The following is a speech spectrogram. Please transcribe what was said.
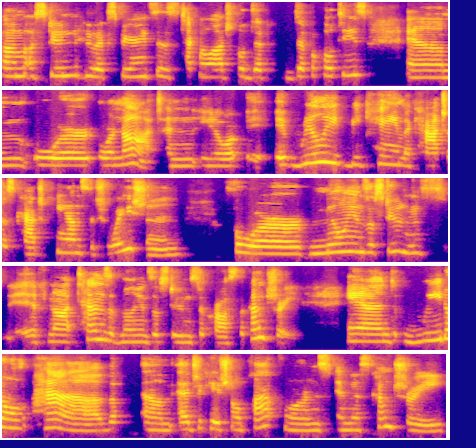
um, a student who experiences technological dif difficulties um, or, or not. And, you know, it, it really became a catch as catch can situation for millions of students, if not tens of millions of students across the country. And we don't have um, educational platforms in this country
